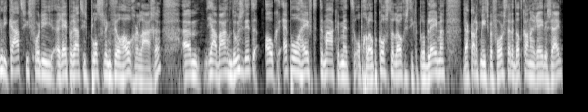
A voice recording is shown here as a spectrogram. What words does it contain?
prijsindicaties voor die reparaties plotseling veel hoger lagen. Um, ja, waarom doen ze dit? Ook Apple heeft te maken met opgelopen kosten, logistieke problemen. Daar kan ik me iets bij voorstellen. Dat kan een reden zijn.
